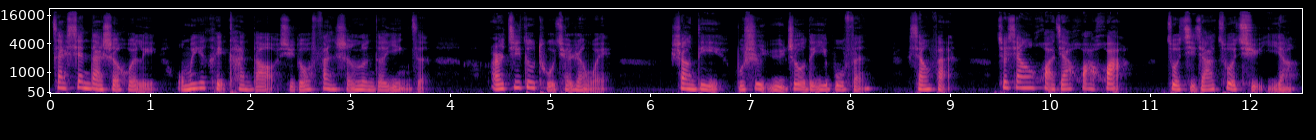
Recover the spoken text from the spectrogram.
在现代社会里，我们也可以看到许多泛神论的影子，而基督徒却认为，上帝不是宇宙的一部分。相反，就像画家画画、作曲家作曲一样，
